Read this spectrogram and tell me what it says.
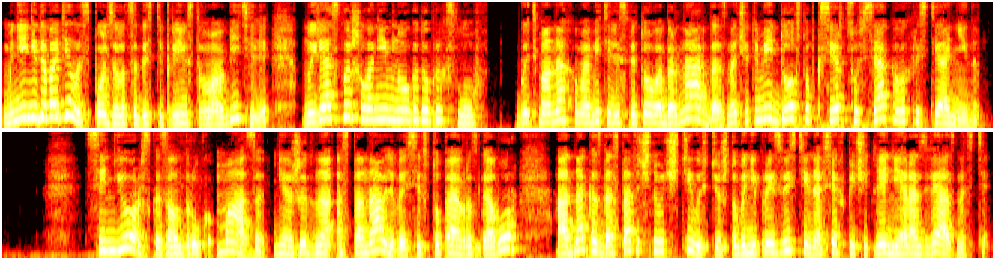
Мне не доводилось пользоваться гостеприимством обители, но я слышал о ней много добрых слов. Быть монахом обители святого Бернарда значит иметь доступ к сердцу всякого христианина». «Сеньор», — сказал друг Маза, неожиданно останавливаясь и вступая в разговор, однако с достаточной учтивостью, чтобы не произвести на всех впечатление развязности.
